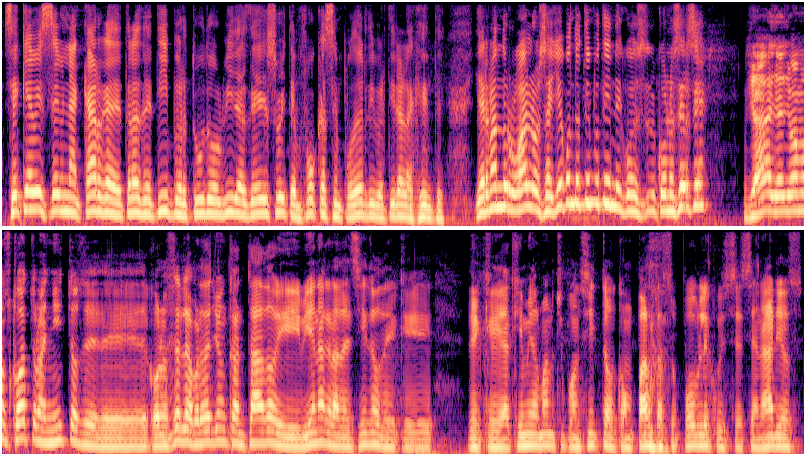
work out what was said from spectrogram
sé que a veces hay una carga detrás de ti, pero tú te olvidas de eso y te enfocas en poder divertir a la gente. Y Armando Roal, o sea, ¿ya cuánto tiempo tiene conocerse? Ya, ya llevamos cuatro añitos de, de- conocer, la verdad yo encantado y bien agradecido de que, de que aquí mi hermano Chuponcito comparta su público y sus escenarios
